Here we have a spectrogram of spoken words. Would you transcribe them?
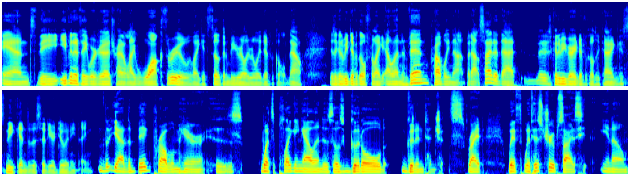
and they even if they were going to try to like walk through, like it's still going to be really, really difficult. Now, is it going to be difficult for like Elend and Vin? Probably not. But outside of that, it's going to be very difficult to kind of sneak into the city or do anything. The, yeah, the big problem here is what's plaguing Elend is those good old good intentions, right? With with his troop size, you know,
